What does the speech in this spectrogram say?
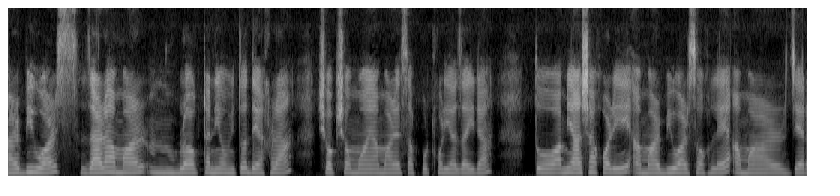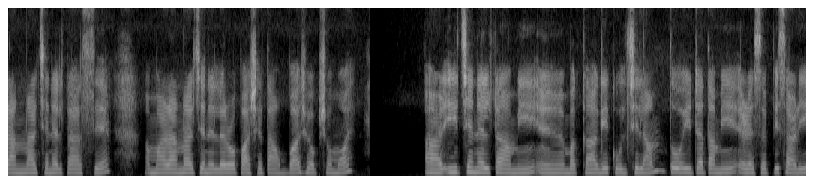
আর ভিউয়ার্স যারা আমার ব্লগটা নিয়মিত দেখরা, সব সময় আমার সাপোর্ট করিয়া যাইরা। তো আমি আশা করি আমার ভিউয়ার্স হলে আমার যে রান্নার চ্যানেলটা আছে, আমার রান্নার চ্যানেলেরও পাশে থাকবা সব সময়। আর এই চ্যানেলটা আমি বাক্কা আগে খুলছিলাম। তো এটাতে আমি রেসিপি সারি।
